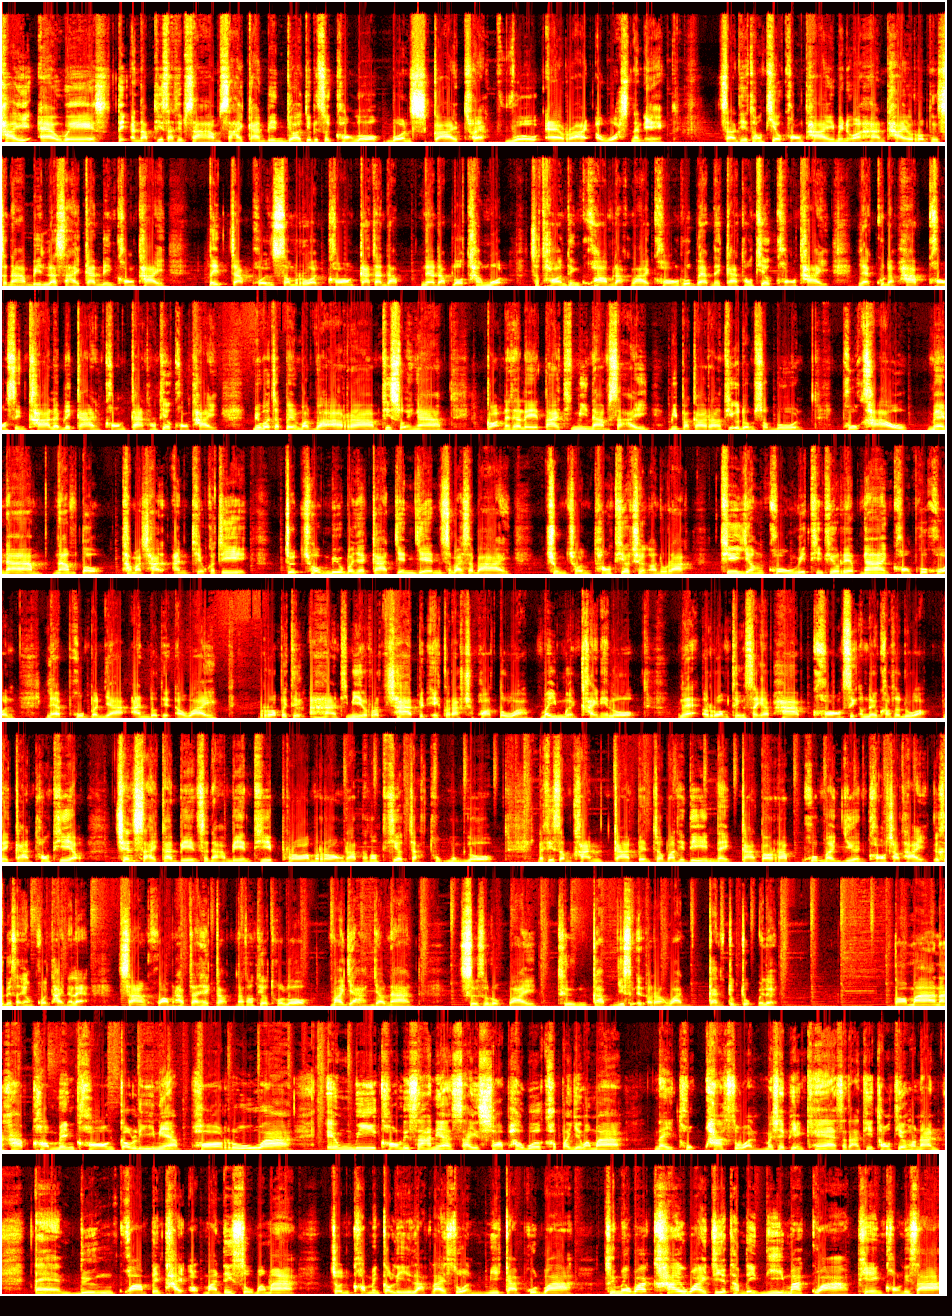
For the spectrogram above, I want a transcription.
Thai Airways ติดอันดับที่ 33 สายการบินยอดเยี่ยมที่สุดของโลกบน Skytrack World Airline Awards นั่นเองสถานที่ท่องเที่ยวของไทย เมนูอาหารไทย รวมถึงสนามบินและสายการบินของไทย ติดจากผลสำรวจของการจัดอันดับในระดับโลกทั้งหมด สะท้อนถึงความหลากหลายของรูปแบบในการท่องเที่ยวของไทย และคุณภาพของสินค้าและบริการของการท่องเที่ยวของไทย ไม่ว่าจะเป็นวัดวาอารามที่สวยงาม เกาะในทะเลใต้ที่มีน้ำใส มีปะการังที่อุดมสมบูรณ์ ภูเขา แม่น้ำ น้ำตก ธรรมชาติอันเขียวขจี จุดชมวิวบรรยากาศเย็นๆสบายๆ ชุมชนท่องเที่ยวเชิงอนุรักษ์ ที่ยังคงวิถีที่เรียบง่ายของผู้คน และภูมิปัญญาอันโดดเด่นเอาไว้ รวมไปถึงอาหารที่มีรสชาติเป็นเอกลักษณ์เฉพาะตัวไม่เหมือนใครในโลก และรวมถึงศักยภาพของสิ่งอำนวยความสะดวกในการท่องเที่ยว เช่นสายการบินสนามบินที่พร้อมรองรับนักท่องเที่ยวจากทุกมุมโลก และที่สำคัญการเป็นเจ้าบ้านที่ดีในการต้อนรับผู้มาเยือนของชาวไทย ก็คือนิสัยของคนไทยนั่นแหละ สร้างความประทับใจให้กับนักท่องเที่ยวทั่วโลกมาอย่างยาวนานสื่อสรุปไว้ถึงกับ 21 รางวัลกันจุกๆไปเลย ต่อมานะครับ คอมเมนต์ของเกาหลีเนี่ย พอรู้ว่า MV ของลิซ่าเนี่ยใส่ซอฟต์พาวเวอร์เข้าไปเยอะมากๆ ในทุกภาคส่วนไม่ใช่เพียงแค่สถานที่ท่องเที่ยวเท่านั้น แต่ดึงความเป็นไทยออกมาได้สูงมากๆ จนคอมเมนต์เกาหลีหลากหลายส่วนมีการพูดว่า ถึงแม้ว่าค่าย YG จะทำได้ดีมากกว่าเพลงของลิซ่า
